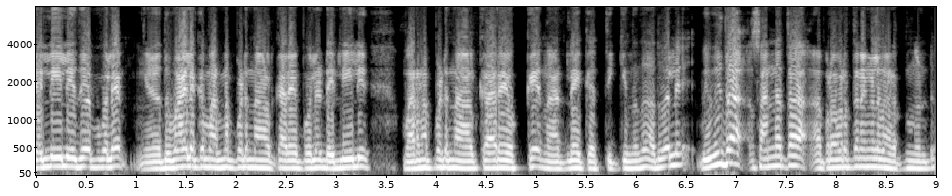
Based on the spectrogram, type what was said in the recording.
ഡൽഹിയിൽ ഇതേപോലെ ദുബായിലൊക്കെ മരണപ്പെടുന്ന ആൾക്കാരെ പോലെ ഡൽഹിയിൽ മരണപ്പെടുന്ന ആൾക്കാരെയൊക്കെ നാട്ടിലേക്ക് എത്തിക്കുന്നത് അതുപോലെ വിവിധ സന്നദ്ധ പ്രവർത്തനങ്ങൾ നടത്തുന്നുണ്ട്.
